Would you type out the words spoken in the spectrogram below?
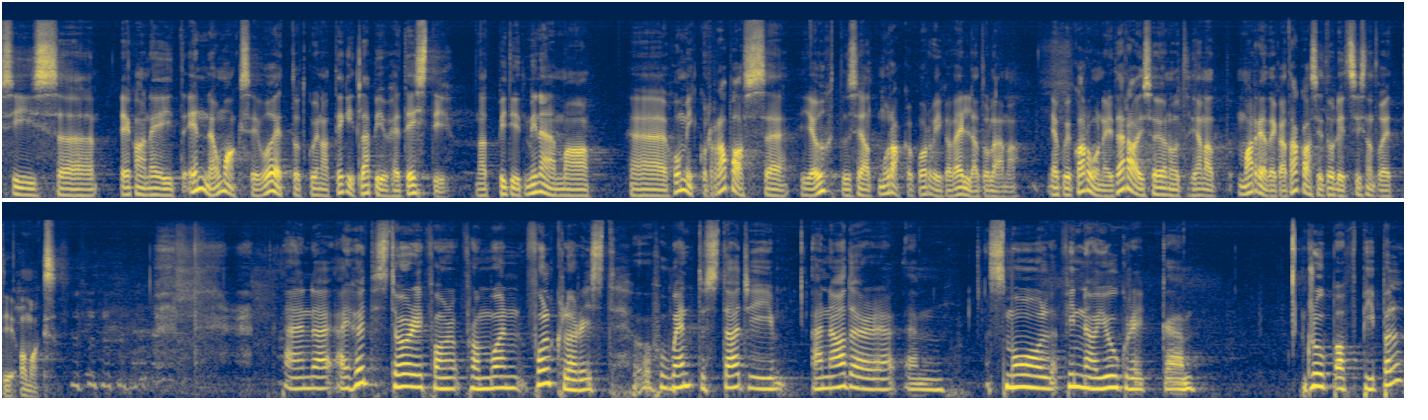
siis äh, ega neid enne omaks ei võetud, kui nad tegid läbi ühe testi. Nad pidid minema äh, hommikul rabasse ja õhtul sealt murakakorviga välja tulema. ja kui karu neid ära ei söönud ja nad marjadega tagasi tulid, siis nad võeti omaks. And I heard the story from, from one folklorist who went to study another um, small Finno-Ugric um, group of people.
